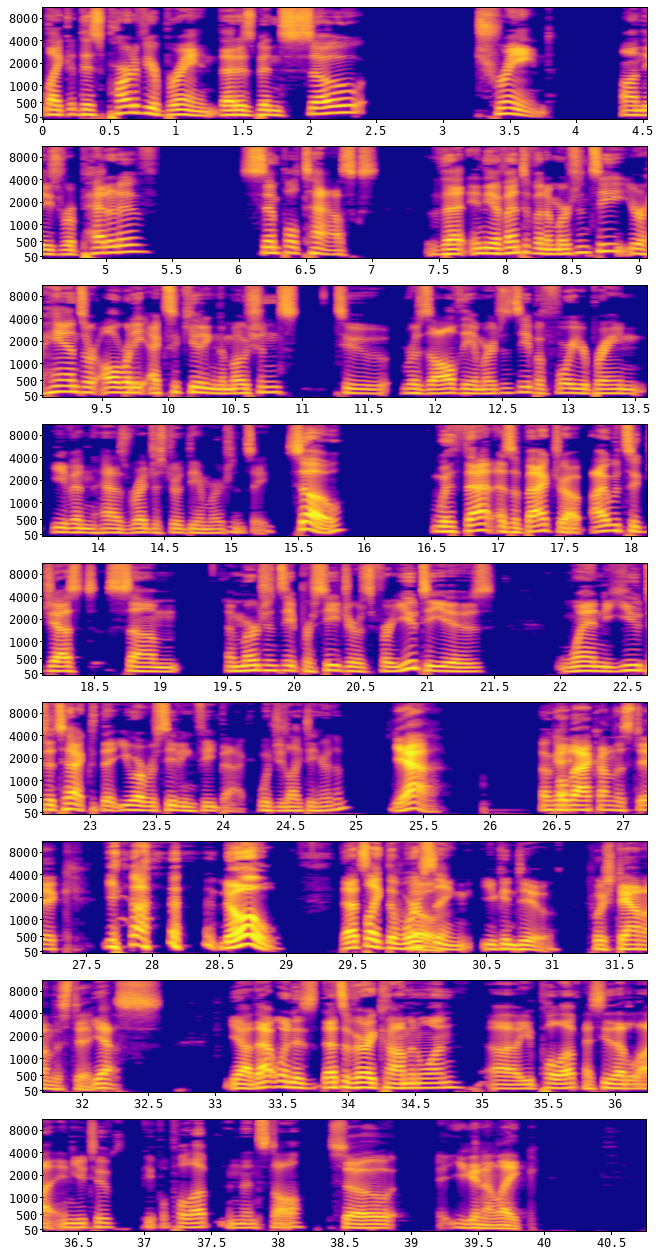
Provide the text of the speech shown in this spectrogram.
like this part of your brain that has been so trained on these repetitive, simple tasks that in the event of an emergency, your hands are already executing the motions to resolve the emergency before your brain even has registered the emergency. So, with that as a backdrop, I would suggest some emergency procedures for you to use when you detect that you are receiving feedback. Would you like to hear them? Yeah. Okay. Pull back on the stick. Yeah. no. That's like the worst Oh. thing you can do. Push down on the stick. Yes. Yeah, that one is that's a very common one. Uh, you pull up. I see that a lot in YouTube. People pull up and then stall. So you're gonna like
